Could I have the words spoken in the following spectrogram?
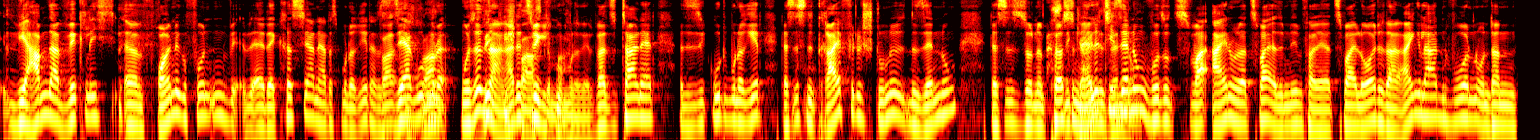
wir haben da wirklich äh, Freunde gefunden. Äh, Der Christian, der hat das moderiert, hat das War- sehr es gut moderiert. Muss ich sagen, hat es wirklich gemacht. gut moderiert. War total nett, also es ist gut moderiert. Das ist eine Dreiviertelstunde, eine Sendung. Das ist so eine Personality-Sendung, Sendung. wo so zwei, ein oder zwei, also in dem Fall ja zwei Leute da eingeladen wurden und dann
